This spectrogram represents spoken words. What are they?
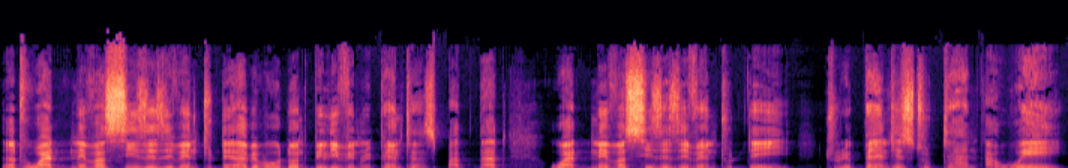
That word never ceases even today. There are people who don't believe in repentance, but that word never ceases even today. To repent is to turn away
